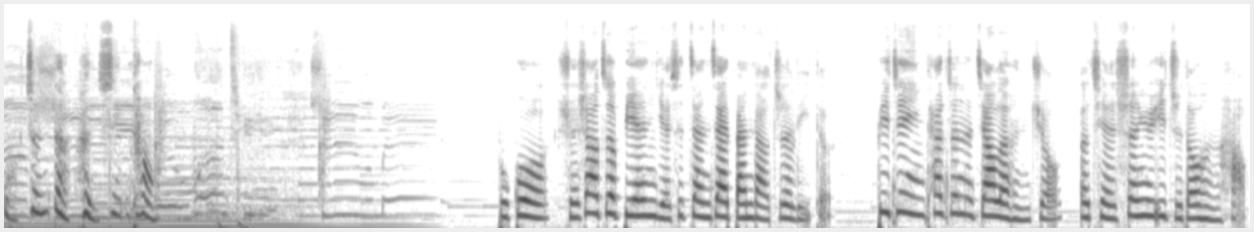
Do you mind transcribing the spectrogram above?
我真的很心痛。”不过学校这边也是站在班导这里的，毕竟他真的教了很久，而且声誉一直都很好，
